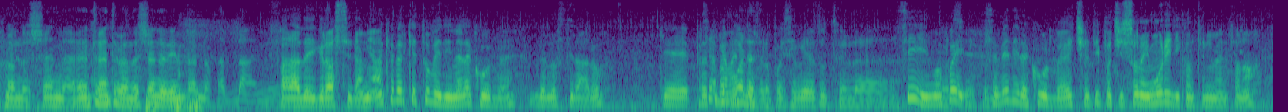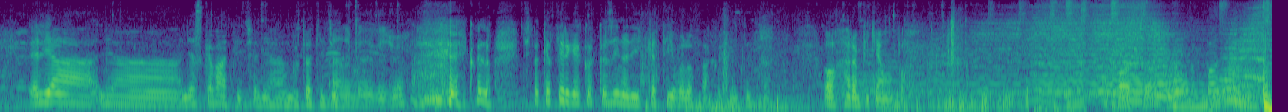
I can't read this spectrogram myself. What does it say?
Quando scende, evidentemente quando scende d'inverno fa danni. Farà dei grossi danni, anche perché tu vedi nelle curve dello Stilaro che Sì, ma guarda, praticamente... te lo puoi seguire tutto il... Sì, ma poi se vedi le curve, cioè tipo ci sono i muri di contenimento, no? E li ha, li ha, li ha scavati, cioè li ha buttati giù. Ah, li buttati giù? Quello ti fa capire che qualcosina di cattivo lo fa questa intenzione. Oh, arrampichiamo un po'. Posso?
